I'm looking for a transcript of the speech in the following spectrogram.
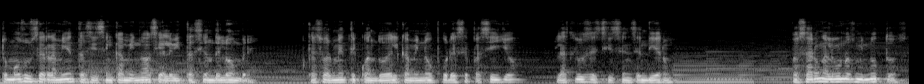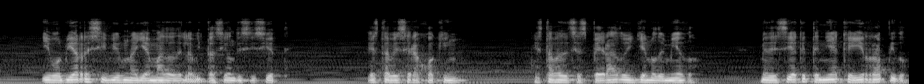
tomó sus herramientas y se encaminó hacia la habitación del hombre. Casualmente cuando él caminó por ese pasillo, las luces sí se encendieron. Pasaron algunos minutos y volví a recibir una llamada de la habitación 17. Esta vez era Joaquín. Estaba desesperado y lleno de miedo. Me decía que tenía que ir rápido,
